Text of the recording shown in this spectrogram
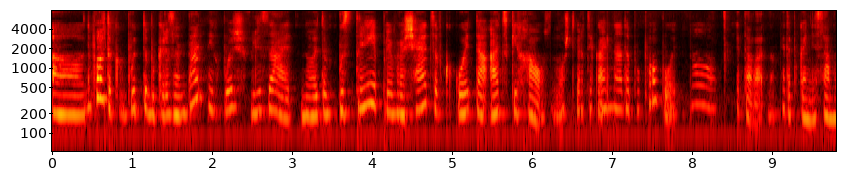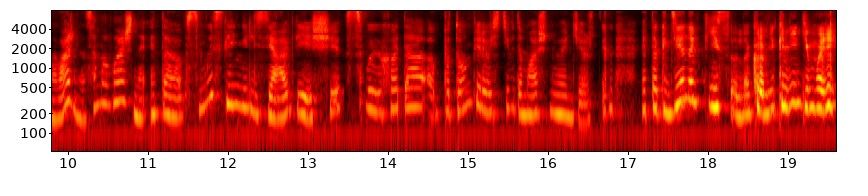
А, ну, правда, как будто бы горизонтально их больше влезает, но это быстрее превращается в какой-то адский хаос. Может, вертикально надо попробовать, но это ладно. Это пока не самое важное. Самое важное — это в смысле нельзя вещи вещи с выхода потом перевести в домашнюю одежду. Это где написано, кроме книги Мари?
